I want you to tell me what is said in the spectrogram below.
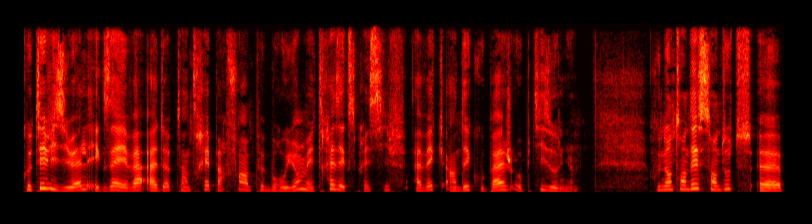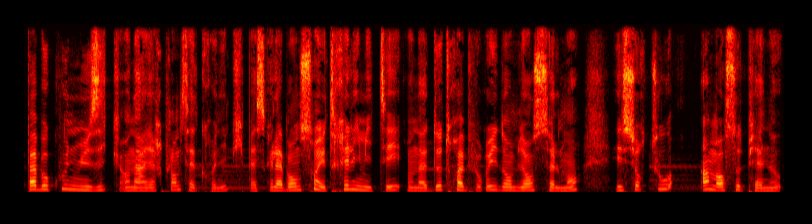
Côté visuel, Exaeva adopte un trait parfois un peu brouillon mais très expressif avec un découpage aux petits oignons. Vous n'entendez sans doute euh, pas beaucoup de musique en arrière-plan de cette chronique parce que la bande son est très limitée, on a deux trois bruits d'ambiance seulement et surtout un morceau de piano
